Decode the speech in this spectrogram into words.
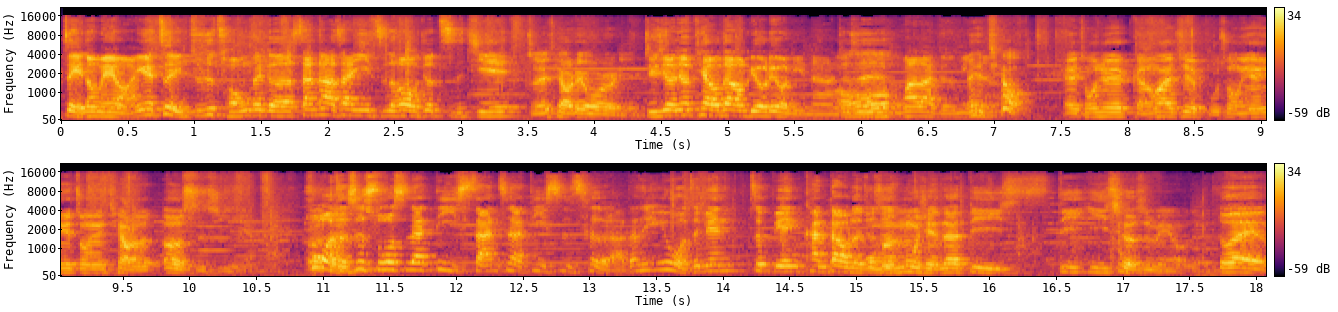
这也都没有啊，因为这里就是从那个三大战役之后就直接直接跳六二年，直接就跳到六六年啊，就是文化大革命。哎、欸、跳，哎、欸、同学赶快去补充一下，因为中间跳了二十几年，或者是说是在第三次、第四册啦。但是因为我这边这边看到的就是我们目前在第第一册是没有的。对，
